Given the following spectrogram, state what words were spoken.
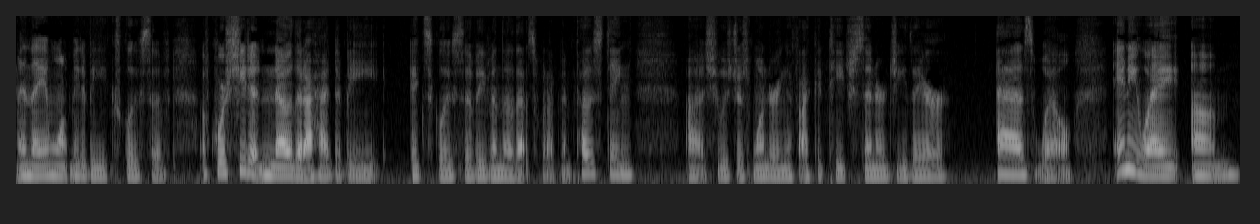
And they want me to be exclusive. Of course, she didn't know that I had to be exclusive, even though that's what I've been posting. Uh, she was just wondering if I could teach synergy there as well. Anyway, um,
